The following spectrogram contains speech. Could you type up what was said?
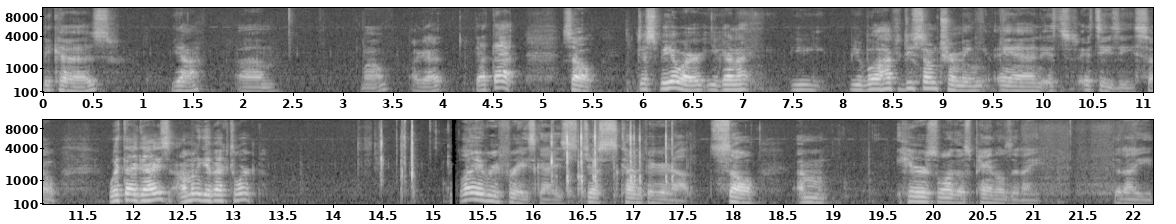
because, yeah, um, well, I got got that. So just be aware you're gonna you you will have to do some trimming, and it's it's easy. So with that, guys, I'm gonna get back to work. Let me rephrase, guys. Just kind of figure it out. So um, here's one of those panels that I that I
